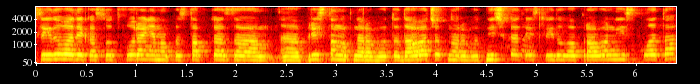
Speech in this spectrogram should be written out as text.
следува дека со отворање на постапка за пристанок на работодавачот на работничката и следува право на исплата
